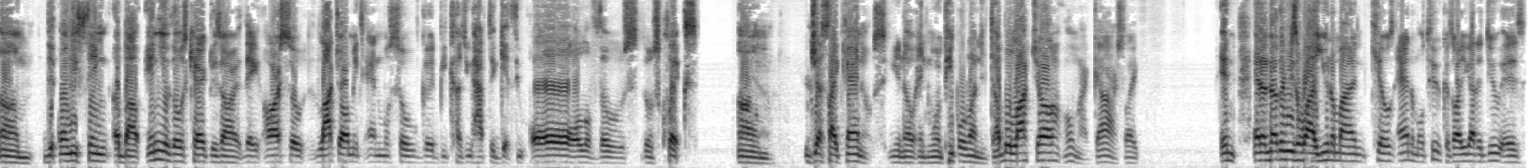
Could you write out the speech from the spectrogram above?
Um, the only thing about any of those characters are they are so lockjaw makes animals so good because you have to get through all of those those clicks. Um, just like Thanos, you know, and when people run a double lockjaw, oh my gosh, like and and another reason why Unimind kills Animal too, because all you got to do is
